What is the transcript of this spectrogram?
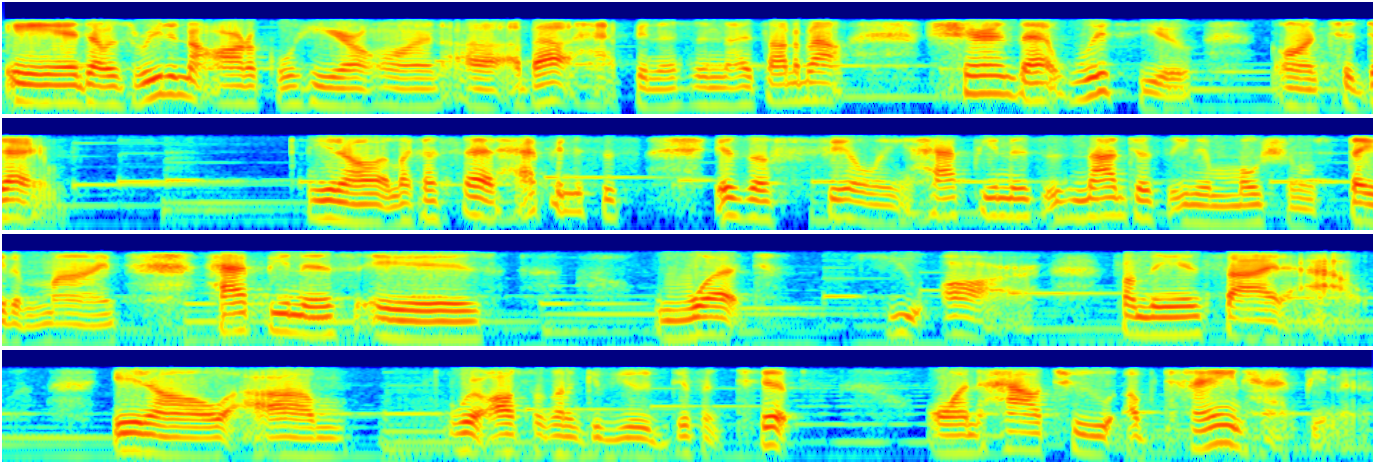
And I was reading an article here on uh, about happiness, and I thought about sharing that with you on today. You know, like I said, happiness is is a feeling. Happiness is not just an emotional state of mind. Happiness is what you are from the inside out. You know, um, we're also going to give you different tips on how to obtain happiness.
